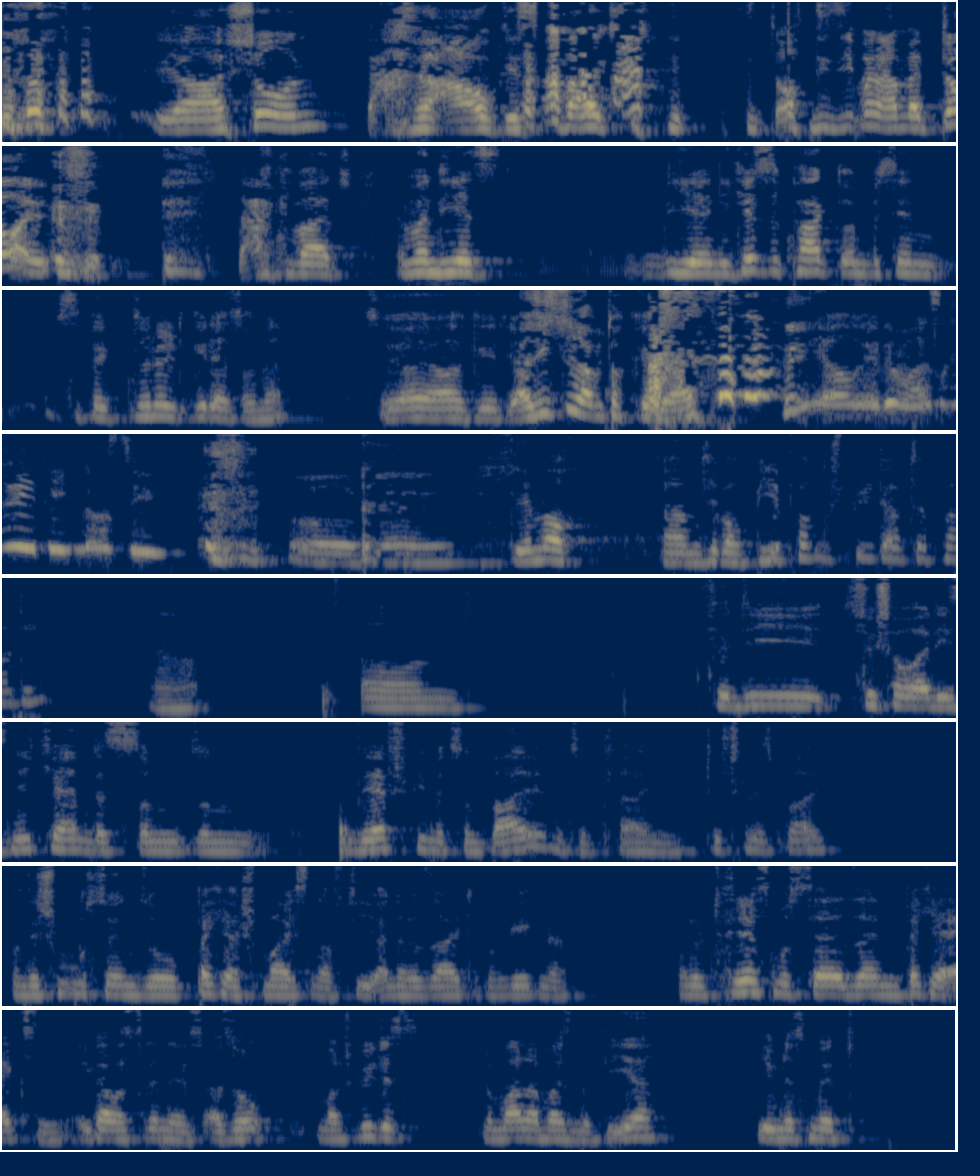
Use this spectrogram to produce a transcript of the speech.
ja, schon. Ach, hör auf, ist Quatsch. Doch, die sieht man aber toll. Ach, Quatsch. Wenn man die jetzt hier in die Kiste packt und ein bisschen, bisschen wegknüttelt, geht das so, ne? So, ja, ja, geht. Ja, siehst du, hab ich doch gehört. Junge, du warst richtig lustig. Oh, geil. Wir haben auch, ähm, ich habe auch Bierpong gespielt auf der Party. Ja. Und für die Zuschauer, die es nicht kennen, das ist so ein, so ein Werfspiel mit so einem Ball, mit so einem kleinen Tischtennisball. Und ich musst dann so Becher schmeißen auf die andere Seite vom Gegner. Wenn du triffst, muss der seinen Becher exen, egal was drin ist. Also man spielt es normalerweise mit Bier, wir haben das mit,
